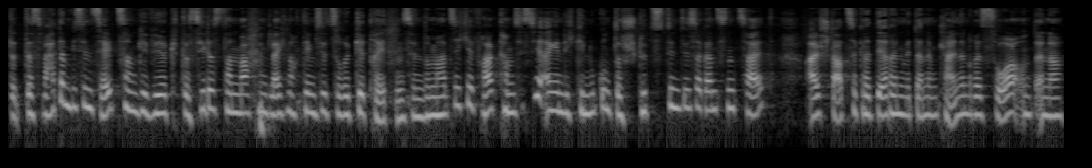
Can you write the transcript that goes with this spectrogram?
Das hat ein bisschen seltsam gewirkt, dass Sie das dann machen, gleich nachdem Sie zurückgetreten sind. Und man hat sich gefragt, haben Sie sie eigentlich genug unterstützt in dieser ganzen Zeit als Staatssekretärin mit einem kleinen Ressort und einer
